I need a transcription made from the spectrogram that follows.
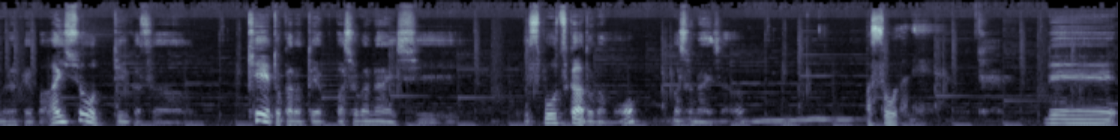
もなんかやっぱ相性っていうかさ、軽とかだとやっぱ場所がないし、でスポーツカーとかも場所ないじゃん。まあそうだね。で、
